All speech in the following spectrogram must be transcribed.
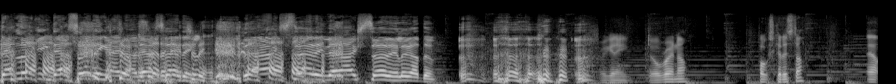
they're looking, they're sweating, Aino, they're sweating. Actually. They're actually sweating, they're actually sweating, look at them. we're getting dove right now. Fox Kalista. Yeah.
